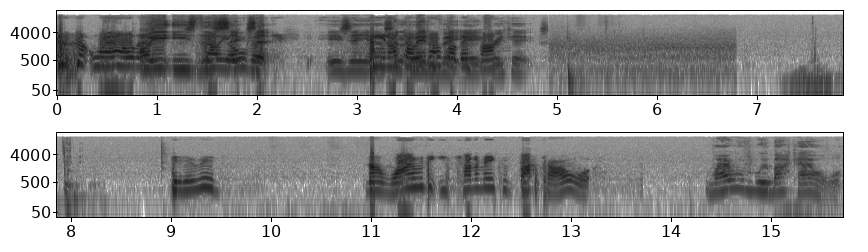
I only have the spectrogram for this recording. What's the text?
well, Oh, he, he's the Salihovic. six. He's the uh, Ian, I've centre got mid this, with 88 free kicks. They're doing. Now, why would he, he's trying to make us back out? Why would we back out?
